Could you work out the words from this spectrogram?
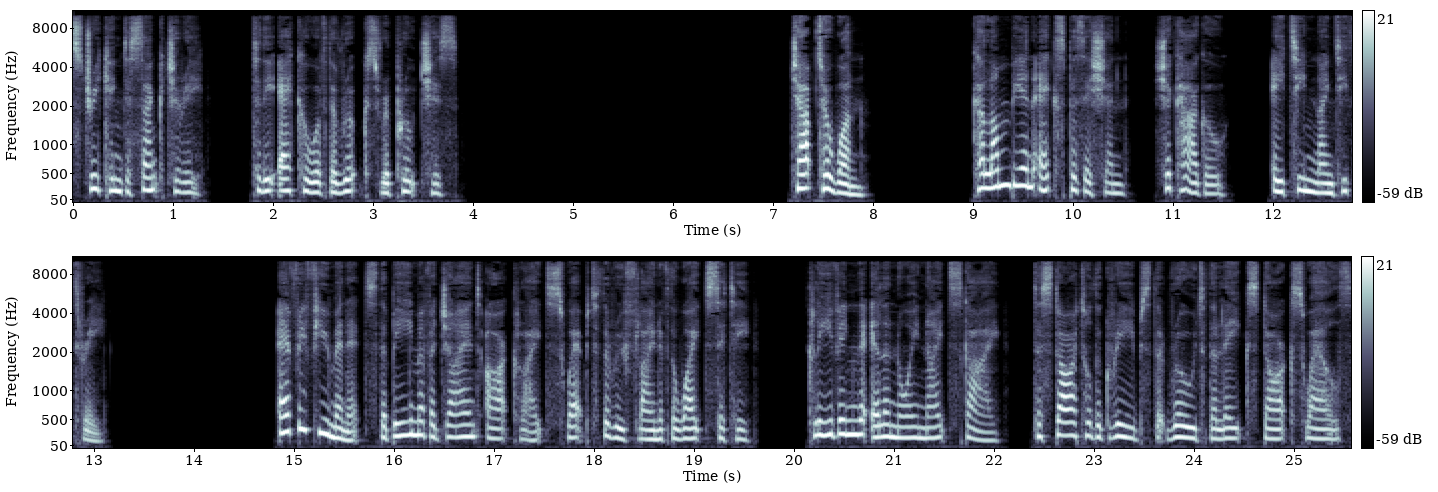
streaking to sanctuary, to the echo of the rook's reproaches. Chapter 1 Columbian Exposition, Chicago, 1893. Every few minutes, the beam of a giant arc light swept the roofline of the White City, cleaving the Illinois night sky to startle the grebes that rode the lake's dark swells.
